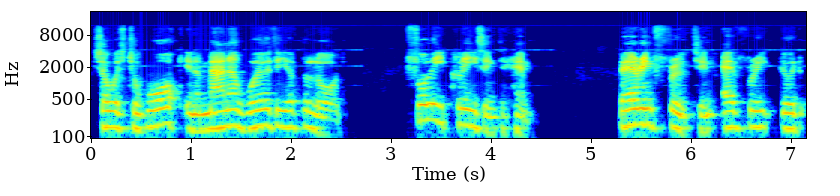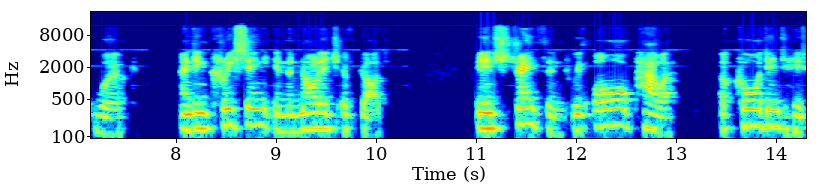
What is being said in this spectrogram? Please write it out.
so as to walk in a manner worthy of the Lord, fully pleasing to him, bearing fruit in every good work, and increasing in the knowledge of God, being strengthened with all power according to his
